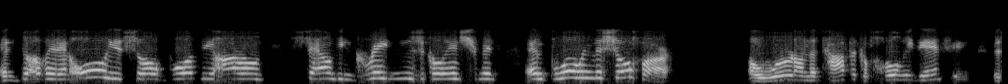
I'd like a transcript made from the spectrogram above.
and David and all Yisrael brought the Aron sounding great musical instruments and blowing the shofar. A word on the topic of holy dancing. The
